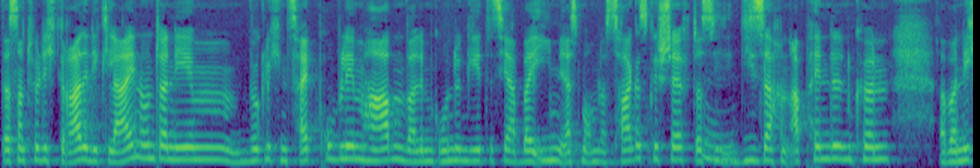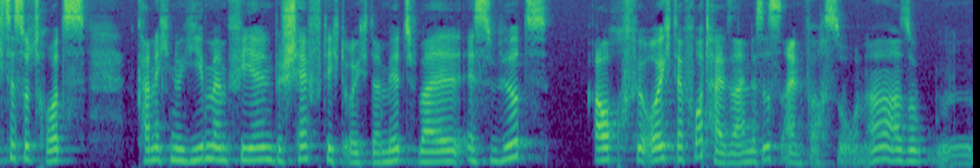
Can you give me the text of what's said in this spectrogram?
dass natürlich gerade die kleinen Unternehmen wirklich ein Zeitproblem haben, weil im Grunde geht es ja bei ihnen erstmal um das Tagesgeschäft, dass mhm. sie die Sachen abhändeln können. Aber nichtsdestotrotz kann ich nur jedem empfehlen, beschäftigt euch damit, weil es wird auch für euch der Vorteil sein. Das ist einfach so. Ne? Also äh,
